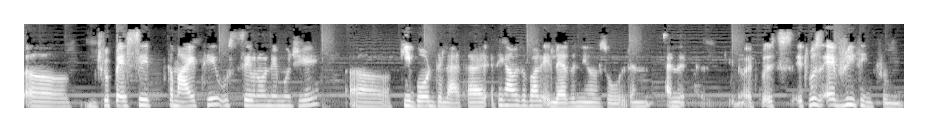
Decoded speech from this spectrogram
जो पैसे कमाए थे उससे उन्होंने मुझे कीबोर्ड दिलाया था. I think I was about 11 years old and and it was it was for me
